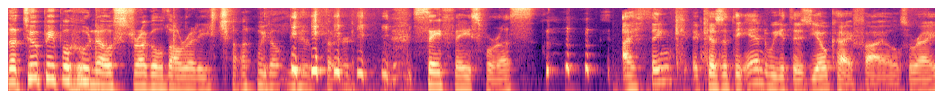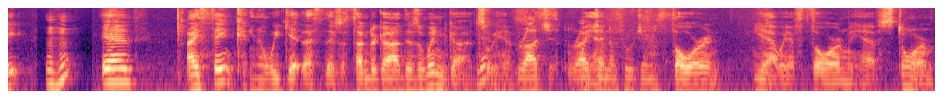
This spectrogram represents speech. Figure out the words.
the two people who know struggled already, John. We don't need a third. Safe face for us. i think because at the end we get these yokai files right mm-hmm. and i think you know we get a, there's a thunder god there's a wind god so we have Raj, we have and Fujin. thor and yeah we have thor and we have storm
